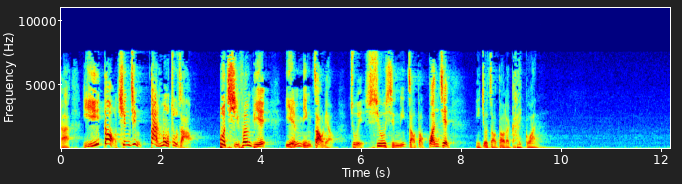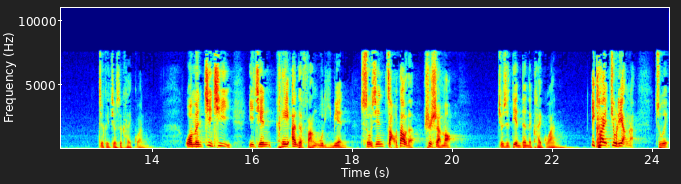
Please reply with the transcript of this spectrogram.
啊，一道清净，淡漠铸凿，不起分别，严明照了。诸位修行，你找到关键，你就找到了开关。这个就是开关。我们进去一间黑暗的房屋里面，首先找到的是什么？就是电灯的开关，一开就亮了。诸位，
